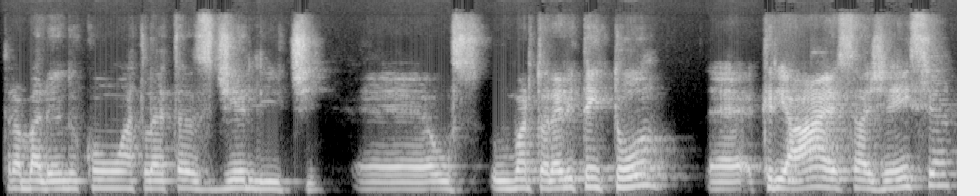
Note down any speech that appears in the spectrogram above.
trabalhando com atletas de elite. É, o, o, Martorelli tentou é, criar essa agência,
